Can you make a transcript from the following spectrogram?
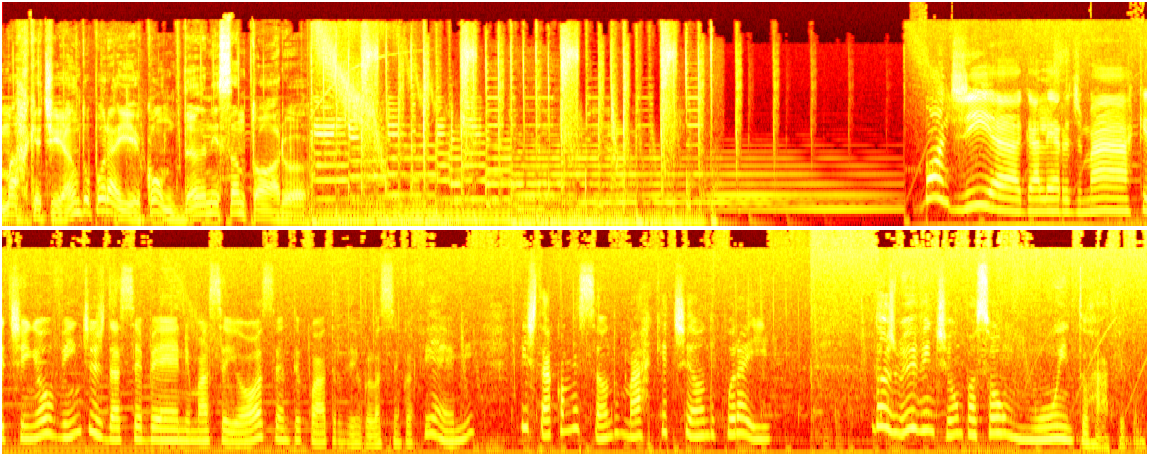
Marqueteando por aí com Dani Santoro. Bom dia, galera de marketing, ouvintes da CBN Maceió 104,5 FM. Está começando Marqueteando por aí. 2021 passou muito rápido.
